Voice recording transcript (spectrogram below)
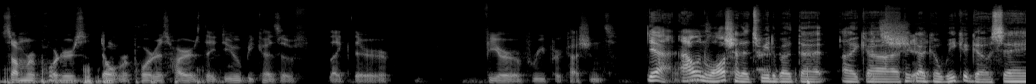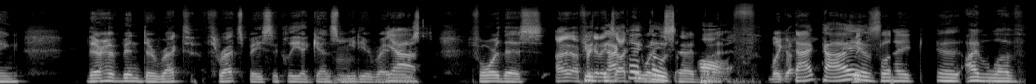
some reporters don't report as hard as they do because of like their fear of repercussions. Yeah, Allan Walsh had a tweet about that like uh, I think like a week ago saying there have been direct threats basically against mm-hmm. media writers yeah. for this. I, I Dude, forget exactly what he said. Off. But like that guy like, is like uh, I love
